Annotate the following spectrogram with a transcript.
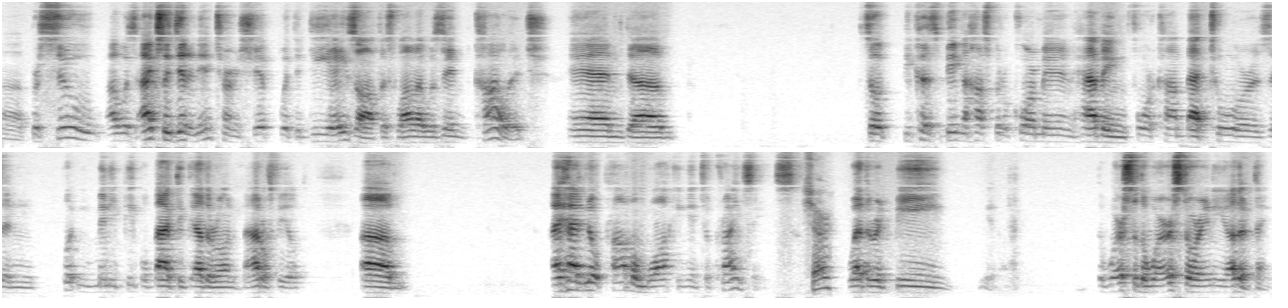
uh, pursue. I was actually did an internship with the DA's office while I was in college, and um so because being a hospital corpsman and having four combat tours and putting many people back together on the battlefield, um, I had no problem walking into crime scenes, Sure. whether it be you know the worst of the worst or any other thing.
